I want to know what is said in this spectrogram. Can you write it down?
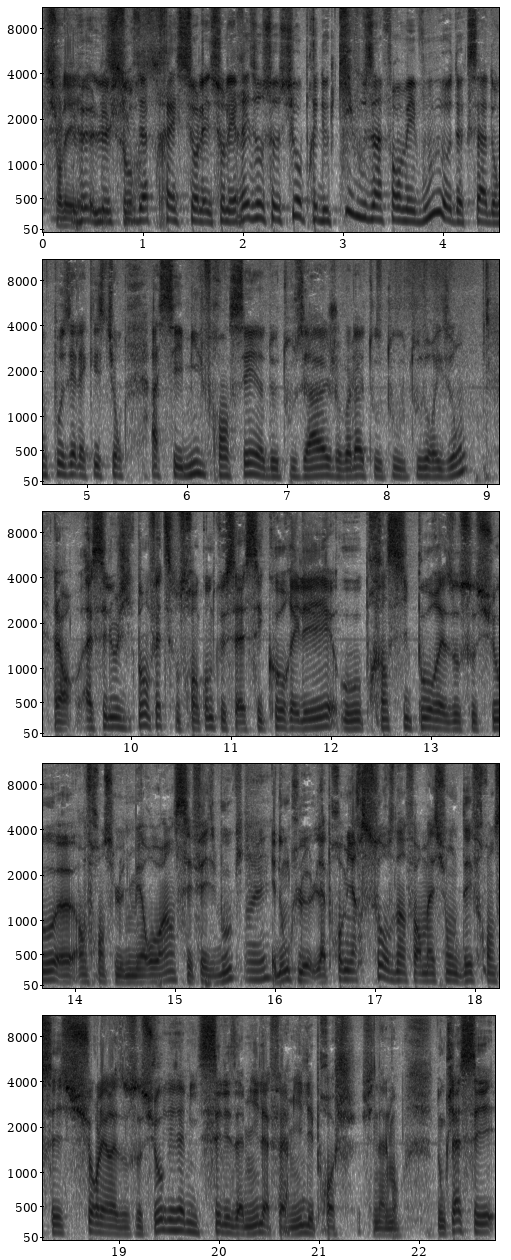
sur les, le, chiffre d'après, sur les, sur les réseaux sociaux. Auprès de qui vous informez-vous Odoxa? A donc posé la question à ces 1000 Français de tous âges, voilà, tous tout, tout horizons. Alors, assez logiquement, en fait, on se rend compte que c'est assez corrélé aux principaux réseaux sociaux euh, en France. Le numéro un, c'est Facebook. Et donc, le, la première source d'information des Français sur les réseaux sociaux, c'est les amis, c'est les amis la famille, les proches, finalement. Donc là, c'est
